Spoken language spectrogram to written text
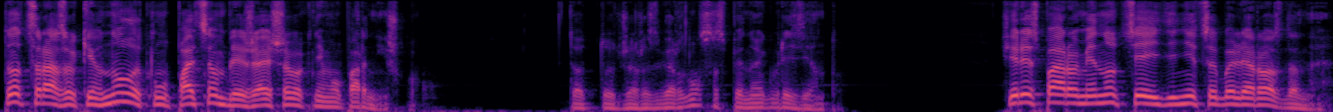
Тот сразу кивнул и ткнул пальцем ближайшего к нему парнишку. Тот тут же развернулся спиной к брезенту. Через пару минут все единицы были розданы.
